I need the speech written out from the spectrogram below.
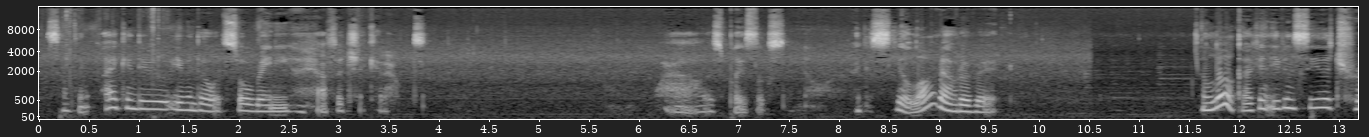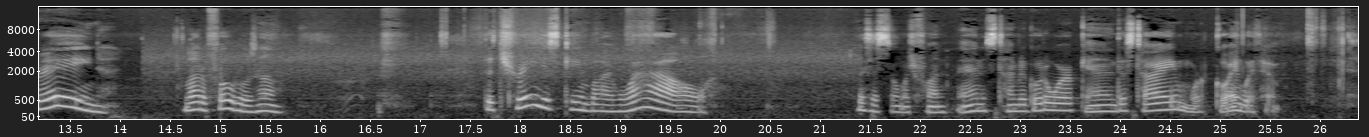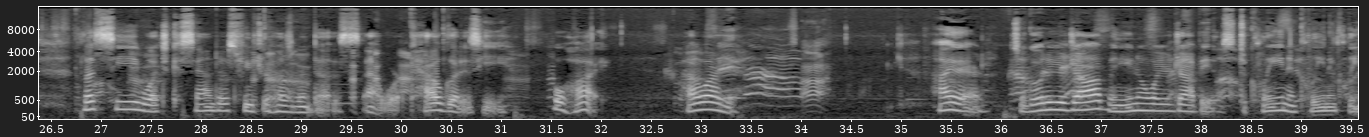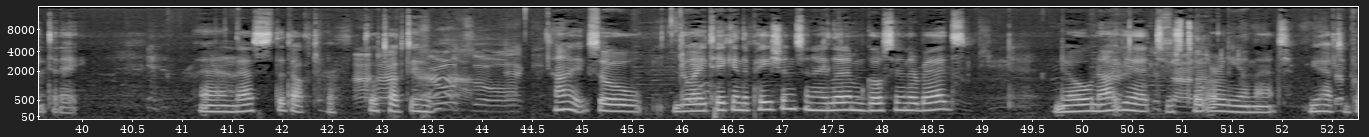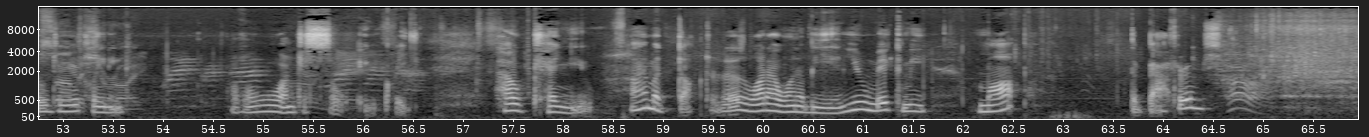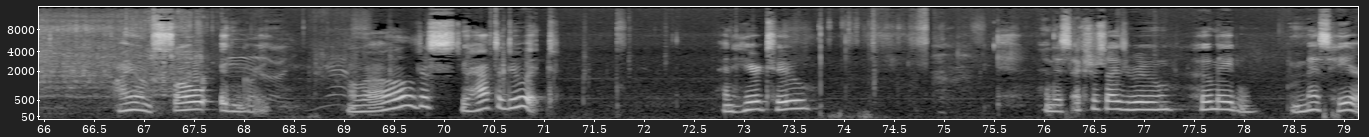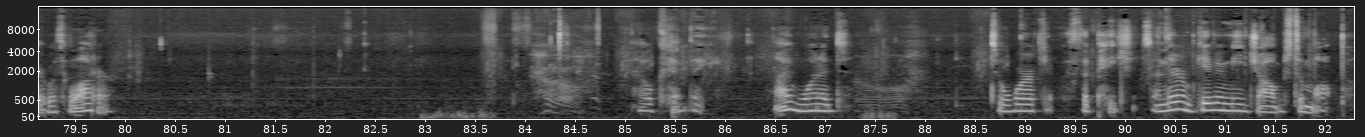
Something I can do, even though it's so rainy, I have to check it out. Wow, this place looks. I can see a lot out of it. And look, I can even see the train. A lot of photos, huh? The train just came by. Wow. This is so much fun. And it's time to go to work. And this time we're going with him. Let's see what Cassandra's future husband does at work. How good is he? Oh, hi. How are you? Hi there. So go to your job, and you know what your job is to clean and clean and clean today. And that's the doctor. Go talk to him. Hi. So, do I take in the patients and I let them go sit in their beds? No, not yet. You're still early on that. You have to go do your cleaning. Oh, I'm just so angry. How can you? I'm a doctor. That's what I want to be. And you make me mop the bathrooms? I am so angry. Well, just, you have to do it. And here too, in this exercise room, who made mess here with water? How can they? I wanted to work with the patients, and they're giving me jobs to mop.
